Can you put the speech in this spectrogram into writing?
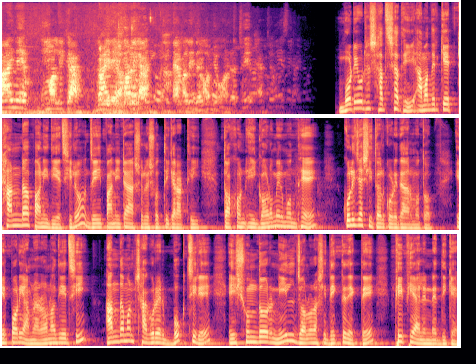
my name, Malika. My name, Malika. I'm a leader of you on the trip. বোটে ওঠার সাথে সাথেই আমাদেরকে ঠান্ডা পানি দিয়েছিল যেই পানিটা আসলে সত্যিকার অর্থেই তখন এই গরমের মধ্যে কলিজা শীতল করে দেওয়ার মতো এরপরই আমরা রওনা দিয়েছি আন্দামান সাগরের বুক চিরে এই সুন্দর নীল জলরাশি দেখতে দেখতে ফিফি আইল্যান্ডের দিকে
